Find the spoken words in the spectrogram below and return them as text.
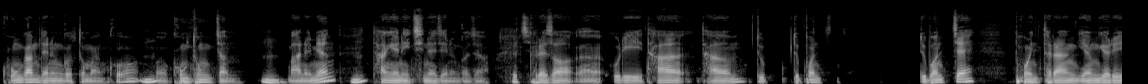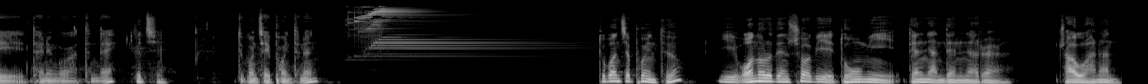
공감되는 것도 많고 음? 뭐 공통점 음, 많으면 음? 당연히 친해지는 거죠. 그렇지. 그래서 어, 우리 다, 다음 두, 두, 번, 두 번째 포인트랑 연결이 되는 것 같은데 그렇지. 두 번째 포인트는 두 번째 포인트. 이 원어로 된 수업이 도움이 되느냐 안 되느냐를 좌우하는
